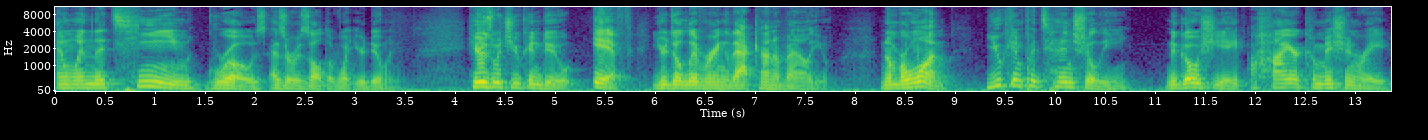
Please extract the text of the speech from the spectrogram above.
and when the team grows as a result of what you're doing. Here's what you can do if you're delivering that kind of value. Number one, you can potentially negotiate a higher commission rate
